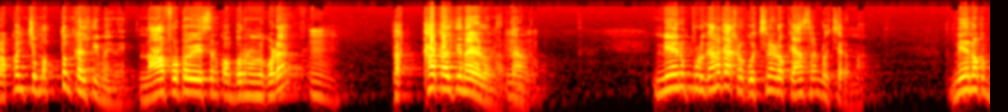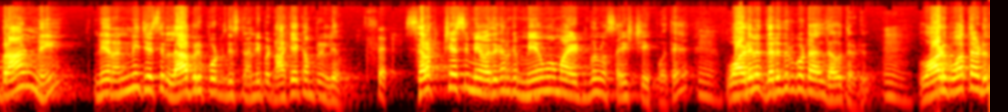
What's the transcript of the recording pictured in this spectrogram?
ప్రపంచం మొత్తం కల్తీమయమే నా ఫోటో వేసిన కొబ్బరి కూడా. పక్కా కల్తీ నాయాళ్ళు ఉన్నారు దాంట్లో. నేను ఇప్పుడు కనుక అక్కడికి వచ్చినాడు ఒక క్యాన్సర్ అంటే వచ్చారమ్మా. నేను ఒక బ్రాండ్ని నేను అన్నీ చేసి ల్యాబ్ రిపోర్ట్లు తీసుకుని అన్ని నాకే కంపెనీ లేవు. సెలెక్ట్ చేసి మేము అది కనుక మేము మా అడ్మిన్లో సజెస్ట్ చేయకపోతే వాడేలో దరిద్ర కొట్టాలు తాగుతాడు. వాడు పోతాడు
